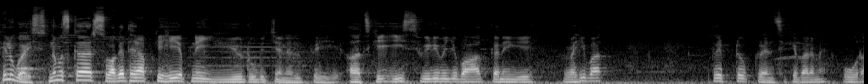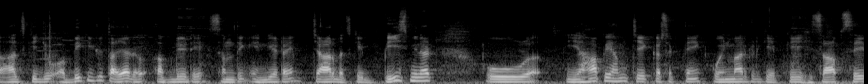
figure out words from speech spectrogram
हेलो गाइस नमस्कार, स्वागत है आपके ही अपने यूट्यूब चैनल पे। आज के इस वीडियो में जो बात करेंगे, वही बात क्रिप्टो करेंसी के बारे में। और आज की जो, अभी की जो ताज़ा अपडेट है समथिंग इंडिया टाइम चार बज के बीस मिनट। और यहाँ पे हम चेक कर सकते हैं कोइन मार्केट कैप के हिसाब से।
